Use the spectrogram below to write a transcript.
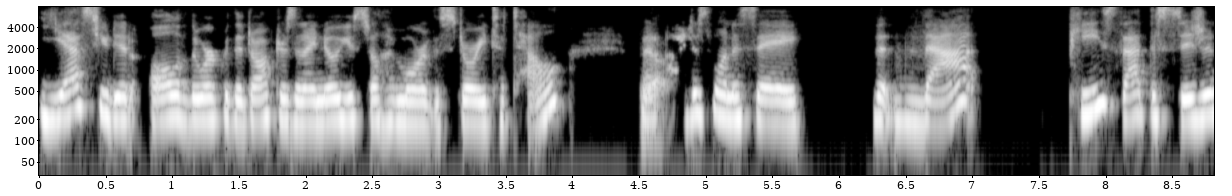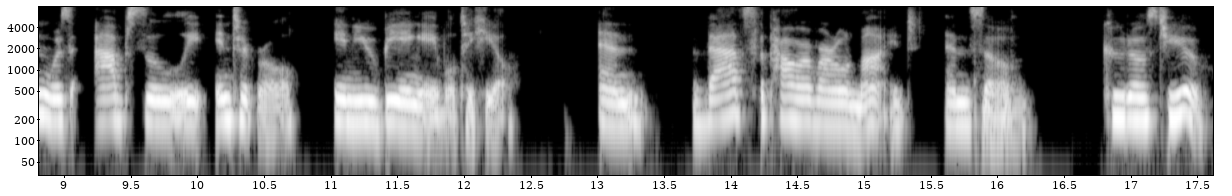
yes, you did all of the work with the doctors. And I know you still have more of the story to tell. But yeah. I just want to say that that piece, that decision was absolutely integral in you being able to heal. And that's the power of our own mind. And so mm-hmm. kudos to you.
